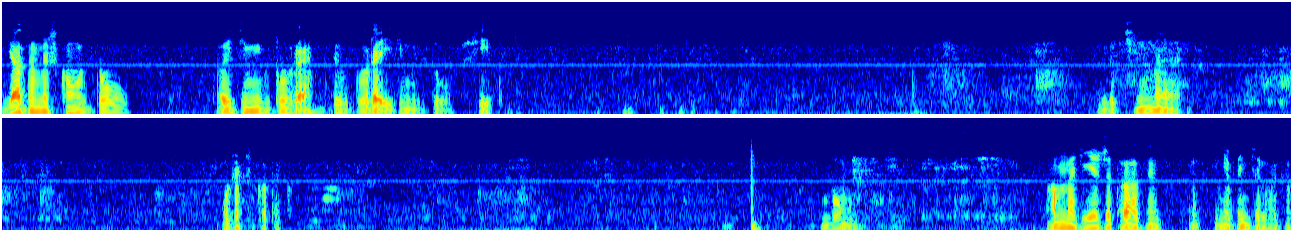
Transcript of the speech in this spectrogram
jadę myszką w dół, to idzie mi w górę. Gdy w górę idzie mi w dół. Shit. Lecimy. Uraczy kotek. Bum. Mam nadzieję, że teraz nie, nie będzie laga.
